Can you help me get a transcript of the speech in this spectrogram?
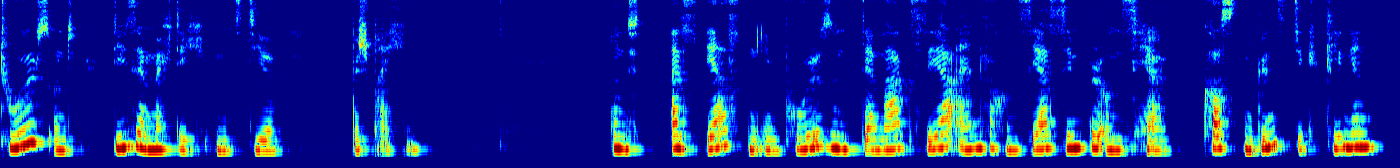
Tools und diese möchte ich mit dir besprechen. Und als ersten Impuls, und der mag sehr einfach und sehr simpel und sehr kostengünstig klingen,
